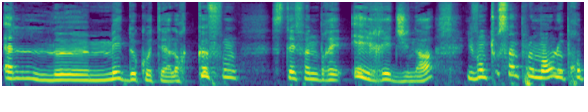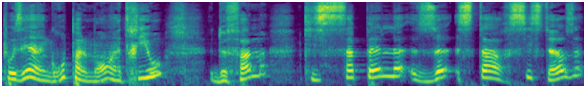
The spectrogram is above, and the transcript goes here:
elle le met de côté. Alors que font Stephen Bray et Regina? Ils vont tout simplement le proposer à un groupe allemand, un trio de femmes qui s'appelle The Star Sisters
